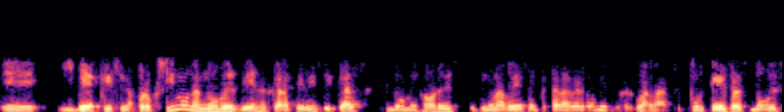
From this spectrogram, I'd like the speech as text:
eh, y ve que se aproxima una nube de esas características, lo mejor es de una vez empezar a ver dónde resguardarse, porque esas nubes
